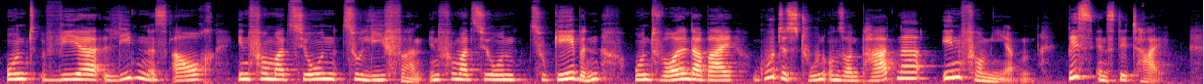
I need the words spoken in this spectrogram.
Und wir lieben es auch, Informationen zu liefern, Informationen zu geben und wollen dabei Gutes tun, unseren Partner informieren, bis ins Detail.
